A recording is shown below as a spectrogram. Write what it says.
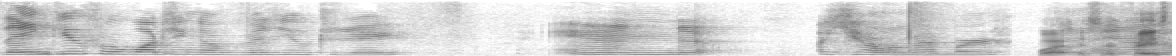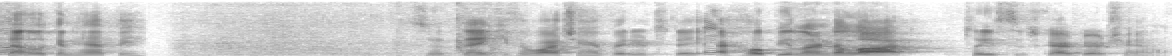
Thank you for watching our video today. And uh, I can't remember. What is her face not looking happy? So thank you for watching our video today. I hope you learned a lot. Please subscribe to our channel.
